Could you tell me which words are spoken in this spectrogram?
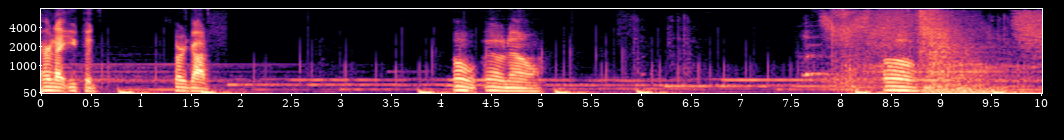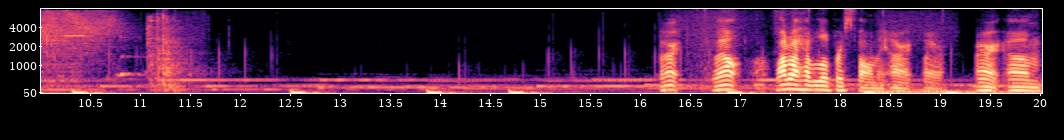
Heard that you could. Swear to God. Oh, oh no. Oh. Alright, well, why do I have a little person follow me? Alright, whatever. Alright, um...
